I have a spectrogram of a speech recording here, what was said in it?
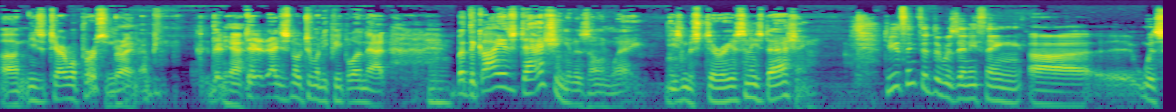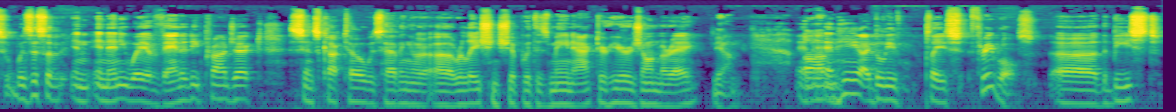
um, he's a terrible person. Right. I, yeah. I just know too many people in that. Mm. But the guy is dashing in his own way. He's mm. mysterious and he's dashing. Do you think that there was anything uh, was was this a, in in any way a vanity project since Cocteau was having a, a relationship with his main actor here, Jean Marais? Yeah, and, um, and, he, I believe, plays three roles: uh, the Beast.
